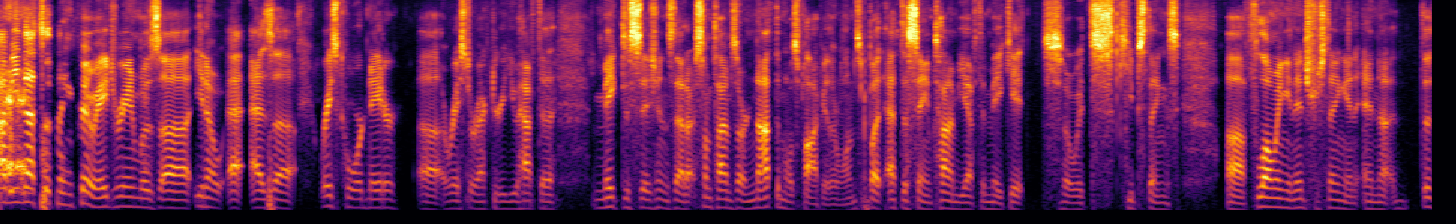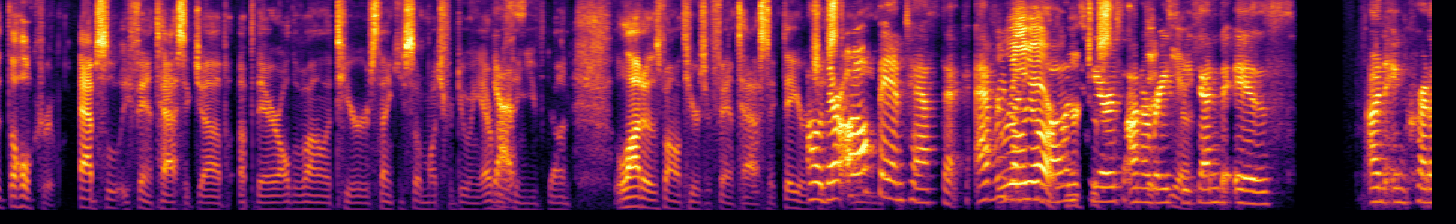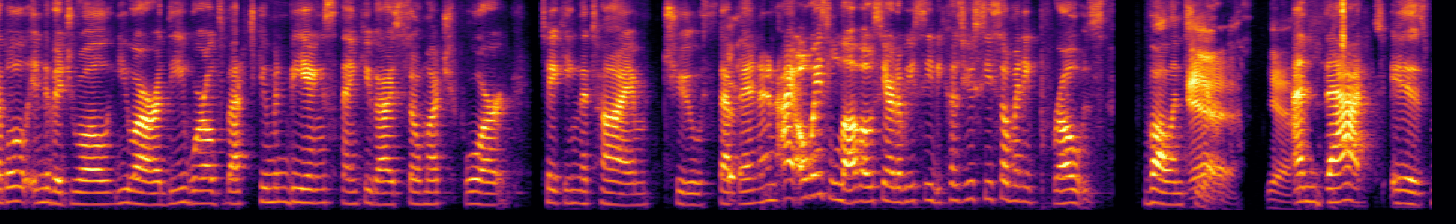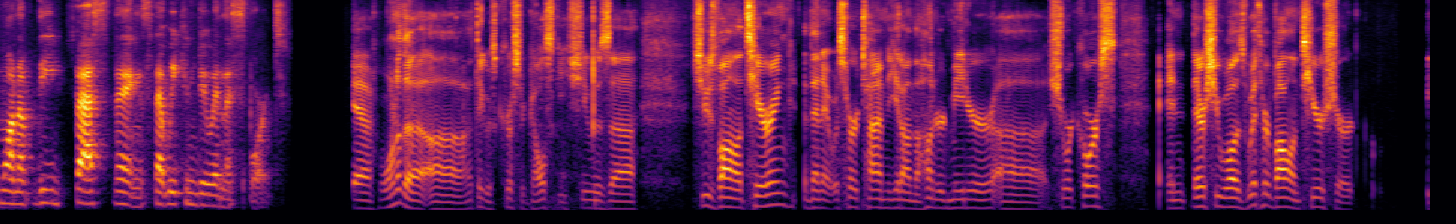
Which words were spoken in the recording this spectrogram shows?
I mean, that's the thing too. Adrian was, uh, you know, a- as a race coordinator, uh, a race director, you have to make decisions that are sometimes are not the most popular ones, but at the same time, you have to make it so it keeps things uh, flowing and interesting. And and uh, the the whole crew, absolutely fantastic job up there. All the volunteers, thank you so much for doing everything Yes. you've done. A lot of those volunteers are fantastic. They are. Oh, just, they're all um, fantastic. Everybody really who are. They're volunteers just- on a they- race yeah. weekend is an incredible individual. You are the world's best human beings. Thank you guys so much for taking the time to step in. And I always love OCRWC because you see so many pros volunteer. Yeah, yeah. And that is one of the best things that we can do in this sport. Yeah, one of the uh, I think it was Chris Rogulski. She was uh, she was volunteering, and then it was her time to get on the hundred meter uh, short course, and there she was with her volunteer shirt,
